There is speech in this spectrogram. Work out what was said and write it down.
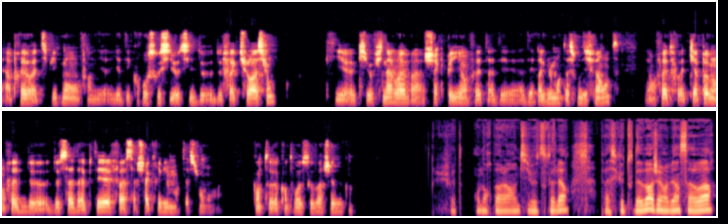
Et après, ouais, typiquement, enfin, il y, a des gros soucis aussi de, de facturation qui, qui, au final, ouais, bah, chaque pays en fait a des, a des réglementations différentes. Et en fait, faut être capable en fait de, de s'adapter face à chaque réglementation quand, quand on veut s'ouvrir chez eux. Quoi. On en reparlera un petit peu tout à l'heure. Parce que tout d'abord, j'aimerais bien savoir,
